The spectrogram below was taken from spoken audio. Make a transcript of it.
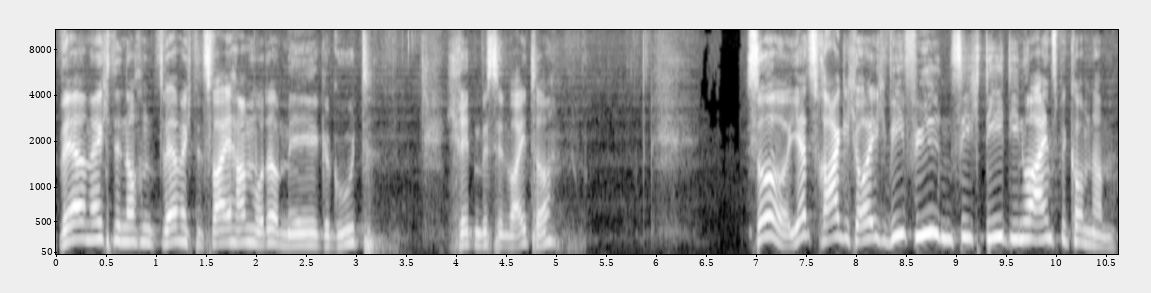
Wer möchte noch, wer möchte zwei haben, oder? Mega gut. Ich rede ein bisschen weiter. So, jetzt frage ich euch, wie fühlen sich die, die nur eins bekommen haben?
